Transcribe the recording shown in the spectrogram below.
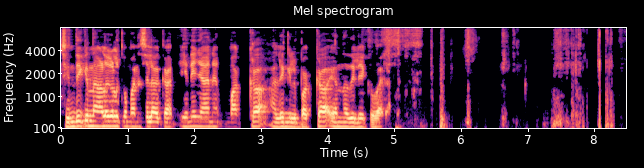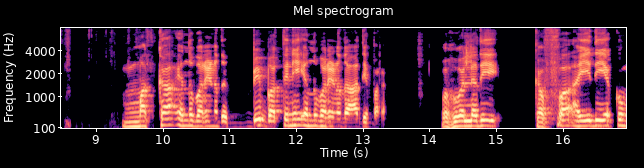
ചിന്തിക്കുന്ന ആളുകൾക്ക് മനസ്സിലാക്കാൻ ഇനി ഞാൻ മക്ക അല്ലെങ്കിൽ ബക്ക എന്നതിലേക്ക് വരാം. മക്ക എന്ന് പറയുന്നത് ബി ബത്തിനി എന്ന് പറയുന്നത് ആദ്യം പറ. ബഹുവല്ലതി കഫ ഐദിയക്കും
